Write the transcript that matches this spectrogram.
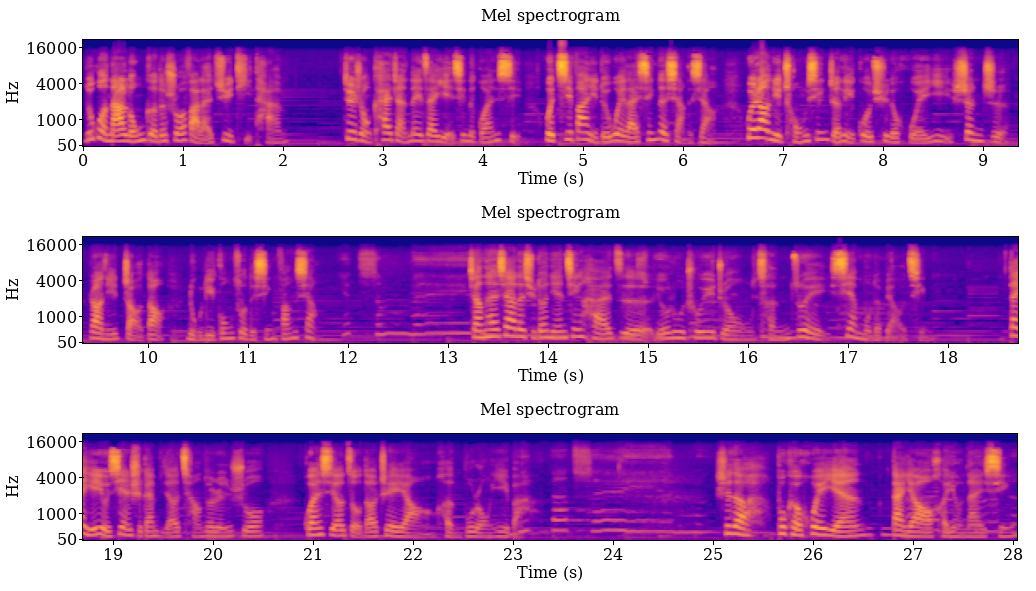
如果拿龙格的说法来具体谈。这种开展内在野心的关系，会激发你对未来新的想象，会让你重新整理过去的回忆，甚至让你找到努力工作的新方向。讲台下的许多年轻孩子流露出一种沉醉、羡慕的表情，但也有现实感比较强的人说，关系要走到这样很不容易吧？是的，不可讳言，但要很有耐心。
